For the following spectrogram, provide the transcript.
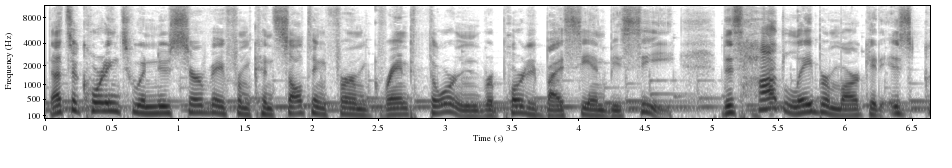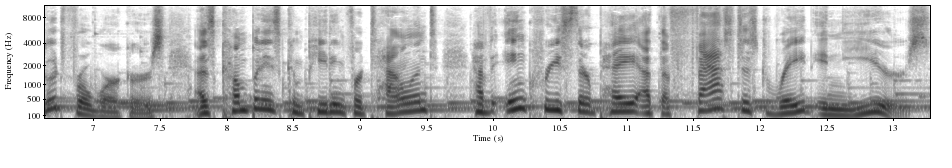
That's according to a new survey from consulting firm Grant Thornton reported by CNBC. This hot labor market is good for workers as companies competing for talent have increased their pay at the fastest rate in years.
